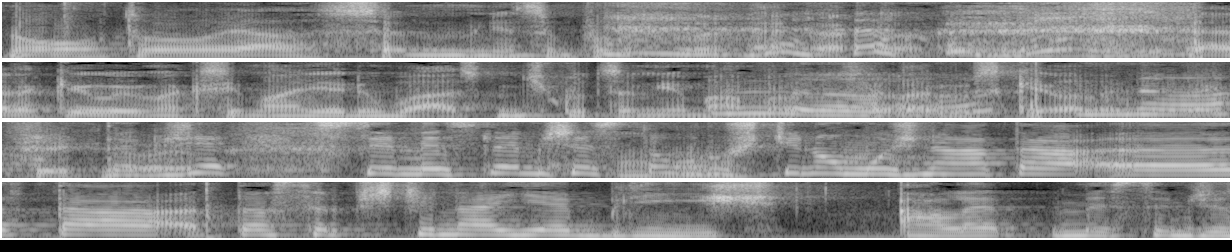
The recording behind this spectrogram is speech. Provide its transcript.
No to já jsem něco Já taky umím maximálně jednu básničku, co mě mám no, rusky, ale no, všechno. Takže si myslím, že s tou ruštinou možná ta, eh, ta, ta srbština je blíž ale myslím, že,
